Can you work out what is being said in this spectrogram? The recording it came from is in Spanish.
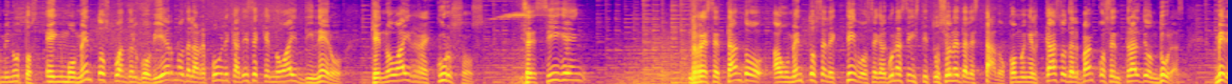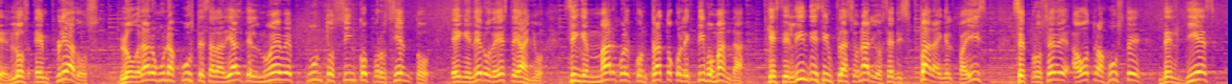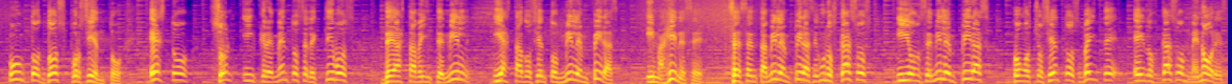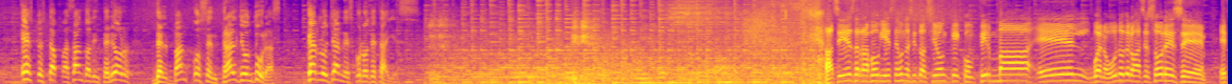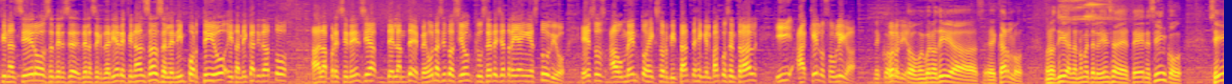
minutos, en momentos cuando el gobierno de la República dice que no hay dinero, que no hay recursos, se siguen recetando aumentos selectivos en algunas instituciones del Estado, como en el caso del Banco Central de Honduras. Mire, los empleados lograron un ajuste salarial del 9.5% en enero de este año. Sin embargo, el contrato colectivo manda que si el índice inflacionario se dispara en el país, se procede a otro ajuste del 10.2%. Esto son incrementos selectivos de hasta 20 mil y hasta 200 mil empiras. Imagínense, 60 mil empiras en unos casos y 11 mil empiras con 820 en los casos menores. Esto está pasando al interior del Banco Central de Honduras. Carlos Llanes con los detalles. Así es, Ramón, y esta es una situación que confirma el, bueno, uno de los asesores eh, eh, financieros de, la Secretaría de Finanzas, Lenín Portillo, y también candidato a la presidencia del AMDEP. Es una situación que ustedes ya traían en estudio, esos aumentos exorbitantes en el Banco Central y a qué los obliga. Correcto, muy buenos días, eh, Carlos. Buenos días, la de televidencia de TN5. Sí,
